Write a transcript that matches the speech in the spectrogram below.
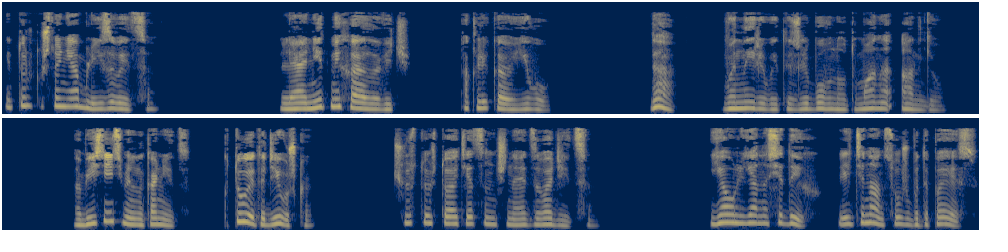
и только что не облизывается. — Леонид Михайлович! — окликаю его. — Да, — выныривает из любовного тумана ангел. — Объясните мне, наконец, кто эта девушка? Чувствую, что отец начинает заводиться. — Я Ульяна Седых, лейтенант службы ДПС.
